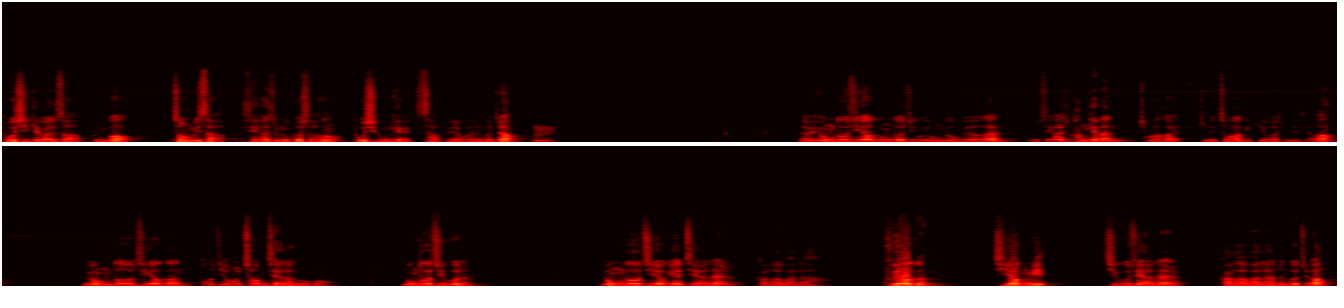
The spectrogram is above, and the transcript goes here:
도시 개발 사업, 그리고 정비 사업 세 가지를 묶어서 도시군 계획 사업이라고 하는 거죠. 그다음에 용도 지역, 용도 지구, 용도 구역은 이세 가지 관계만 정확하게 정확히 기억하시면 되죠. 용도 지역은 토지용을 처음 제한한 거고 용도 지구는 용도 지역의 제한을 강화 완화 구역은 지역 및 지구 제한을 강화 완화하는 거죠.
